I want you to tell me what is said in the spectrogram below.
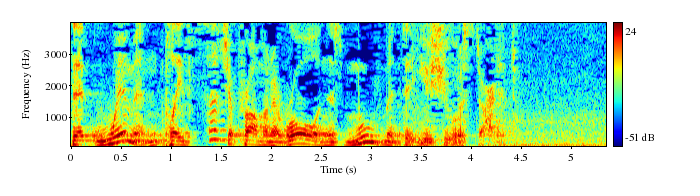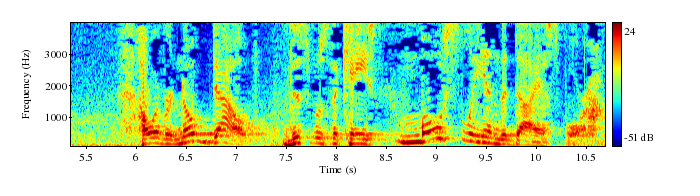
that women played such a prominent role in this movement that Yeshua started. However, no doubt this was the case mostly in the diaspora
